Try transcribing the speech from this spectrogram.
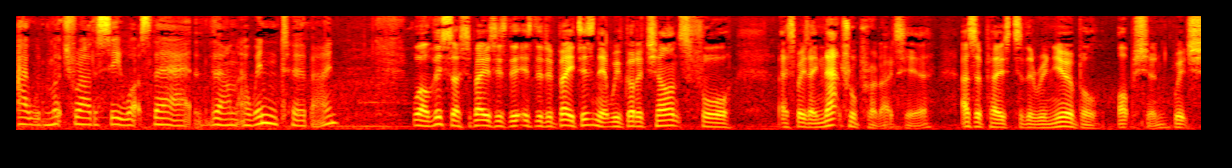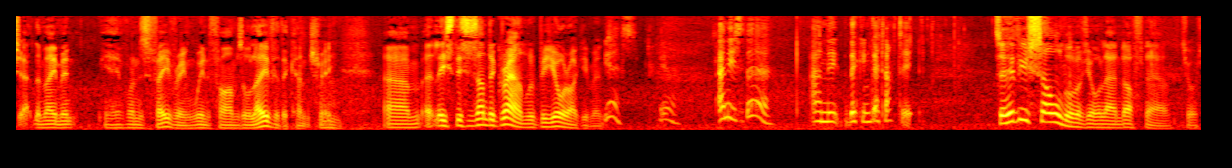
I would much rather see what's there than a wind turbine. Well, this, I suppose, is the, is the debate, isn't it? We've got a chance for, I suppose, a natural product here, as opposed to the renewable option, which at the moment yeah, everyone's favouring wind farms all over the country. Um, at least this is underground, would be your argument. Yes, yeah, and it's there, and it, they can get at it. So, have you sold all of your land off now, George?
